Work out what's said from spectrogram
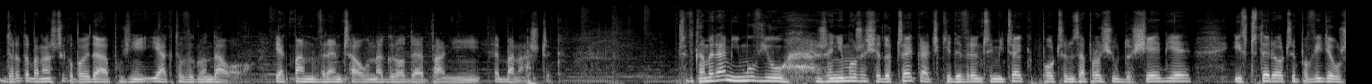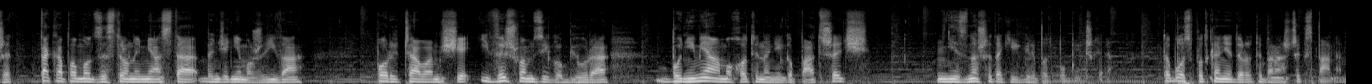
Dorota Banaszczyk opowiadała później, jak to wyglądało, jak pan wręczał nagrodę pani Banaszczyk. Przed kamerami mówił, że nie może się doczekać, kiedy wręczy mi czek, po czym zaprosił do siebie i w cztery oczy powiedział, że taka pomoc ze strony miasta będzie niemożliwa. Poryczałam się i wyszłam z jego biura, bo nie miałam ochoty na niego patrzeć. Nie znoszę takiej gry pod publiczkę. To było spotkanie Doroty Banaszczyk z panem.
